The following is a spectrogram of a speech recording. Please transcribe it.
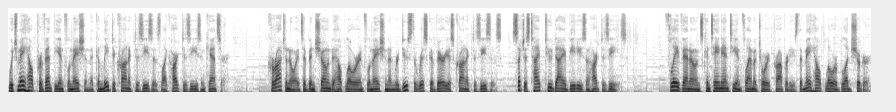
which may help prevent the inflammation that can lead to chronic diseases like heart disease and cancer. Carotenoids have been shown to help lower inflammation and reduce the risk of various chronic diseases, such as type 2 diabetes and heart disease. Flavanones contain anti-inflammatory properties that may help lower blood sugar,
